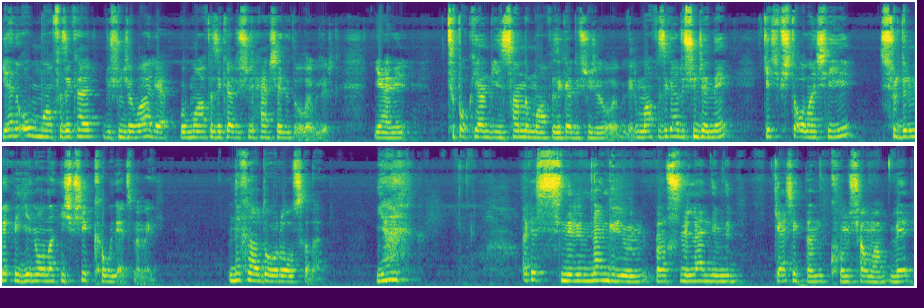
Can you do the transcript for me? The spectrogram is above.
Yani o muhafazakar düşünce var ya, bu muhafazakar düşünce her şeyde de olabilir. Yani tıp okuyan bir insan da muhafazakar düşünce de olabilir. Muhafazakar düşünce ne? Geçmişte olan şeyi sürdürmek ve yeni olan hiçbir şeyi kabul etmemek. Ne kadar doğru olsa da. Yani Arkadaşlar sinirimden gülüyorum. Ben sinirlendiğimde gerçekten konuşamam ve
